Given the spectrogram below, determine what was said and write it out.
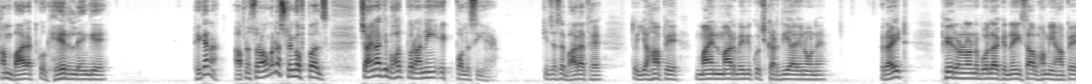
हम भारत को घेर लेंगे। ठीक है ना? आपने सुना होगा ना स्ट्रिंग ऑफ़ पर्ल्स चाइना की बहुत पुरानी एक पॉलिसी है कि जैसे भारत है तो यहाँ पे म्यांमार में भी कुछ कर दिया इन्होंने। राइट फिर उन्होंने बोला कि नहीं साहब, हम यहाँ पे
